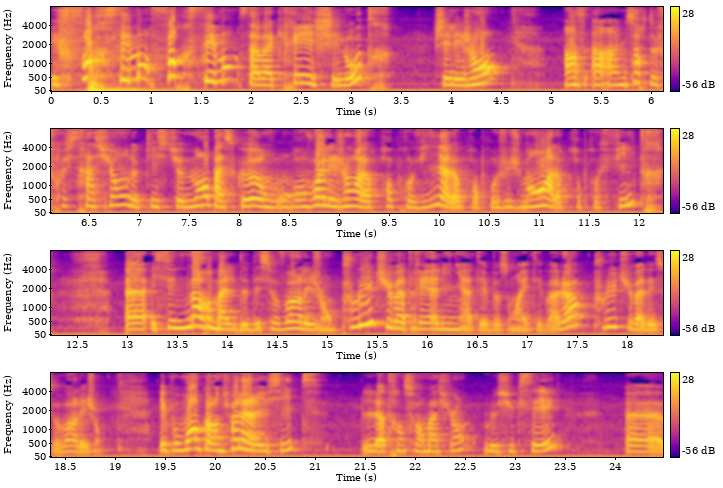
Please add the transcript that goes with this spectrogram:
Et forcément, forcément, ça va créer chez l'autre, chez les gens, une sorte de frustration, de questionnement, parce que on, renvoie les gens à leur propre vie, à leur propre jugement, à leur propre filtre. Euh, et c'est normal de décevoir les gens. Plus tu vas te réaligner à tes besoins et tes valeurs, plus tu vas décevoir les gens. Et pour moi, encore une fois, la réussite, la transformation, le succès, euh,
